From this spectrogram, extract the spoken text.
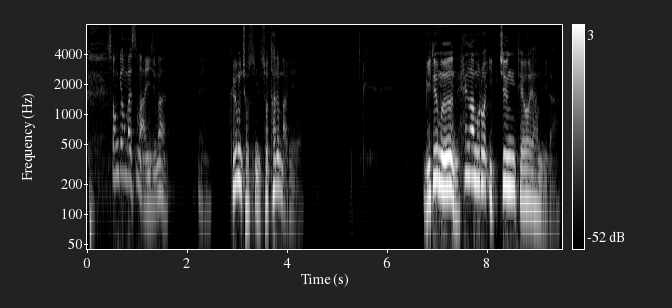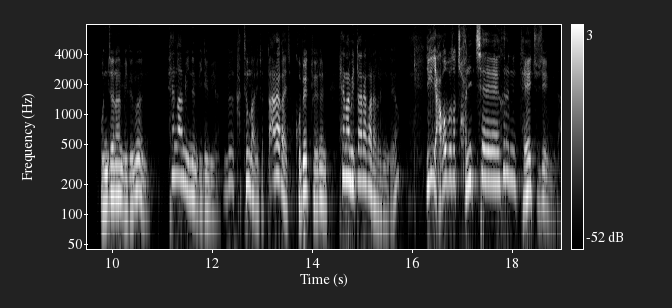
성경 말씀은 아니지만 예, 그러면 좋습니다. 좋다는 말이에요. 믿음은 행함으로 입증되어야 합니다. 온전한 믿음은 행함이 있는 믿음이야. 뭐 같은 말이죠. 따라가야죠. 고백 뒤에는 행함이 따라가라 그랬는데요. 이게 야고보서 전체에 흐르는 대주제입니다.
